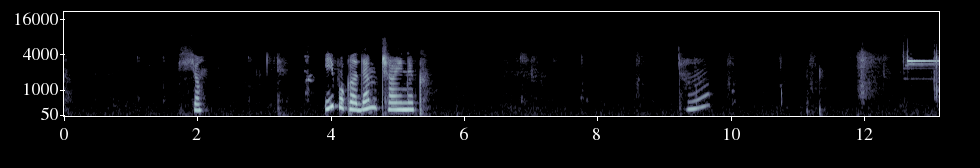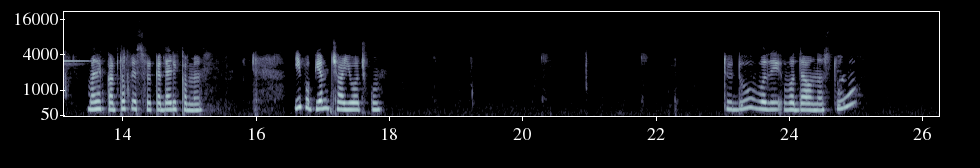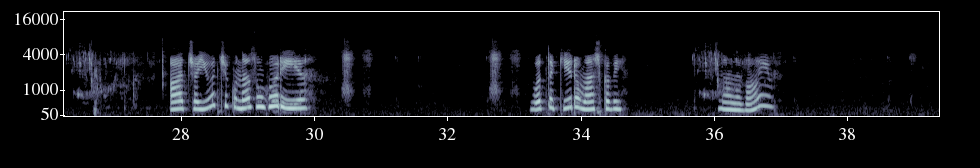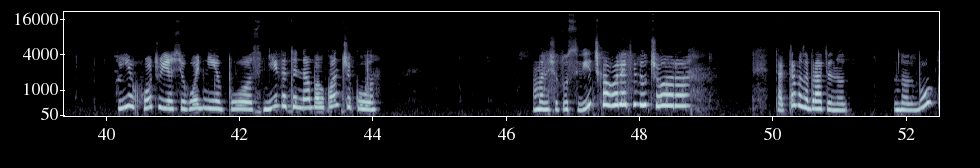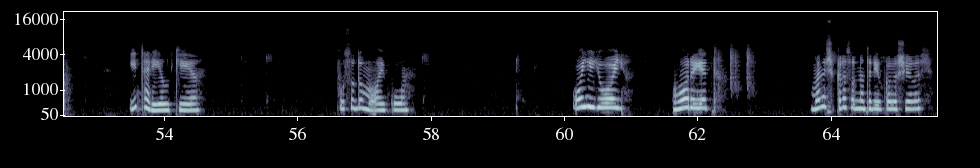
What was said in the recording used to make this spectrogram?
Все. І покладемо чайник. Так. У мене картопля з фрикадельками. І поп'ємо чайочку. Туду води, вода у нас тут. А чайочок у нас угорі. Вот такий ромашковий. Наливаємо. І хочу я сьогодні поснідати на балкончику. У мене ще тут свічка горить від учора. Так, треба забрати ноут- ноутбук і тарілки. Посудомойку. Ой-ой-ой, горить. У мене ще якраз одна тарілка лишилась.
